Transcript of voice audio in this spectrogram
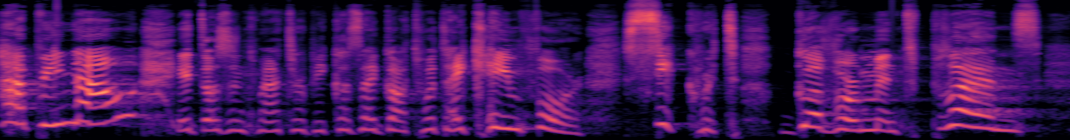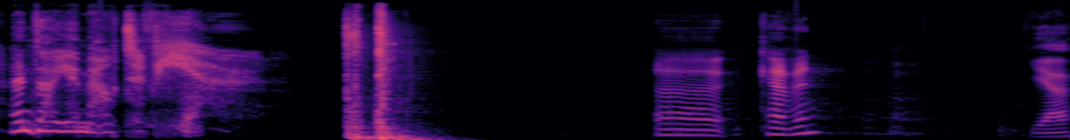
Happy now? It doesn't matter because I got what I came for secret government plans, and I am out of here. Uh, Kevin, Yeah,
